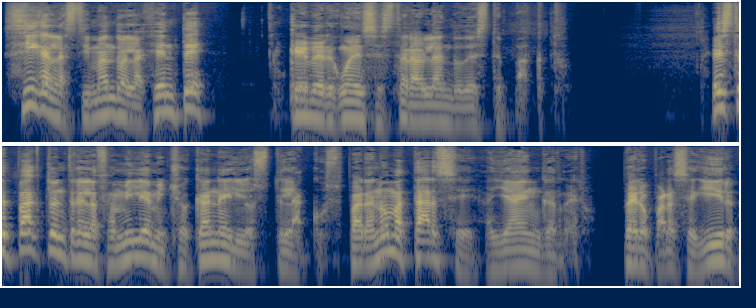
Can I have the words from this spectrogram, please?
sigan lastimando a la gente. Qué vergüenza estar hablando de este pacto. Este pacto entre la familia michoacana y los tlacos, para no matarse allá en Guerrero, pero para seguir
